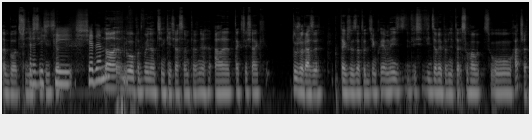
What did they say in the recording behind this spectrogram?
albo 30 47? kilka. No, było podwójne odcinki czasem pewnie, ale tak czy siak dużo razy. Także za to dziękujemy i widzowie pewnie, te słuchacze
